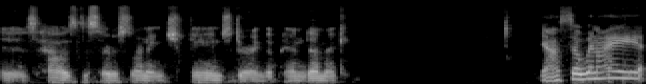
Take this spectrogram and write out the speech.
is How has the service learning changed during the pandemic? Yeah, so when I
